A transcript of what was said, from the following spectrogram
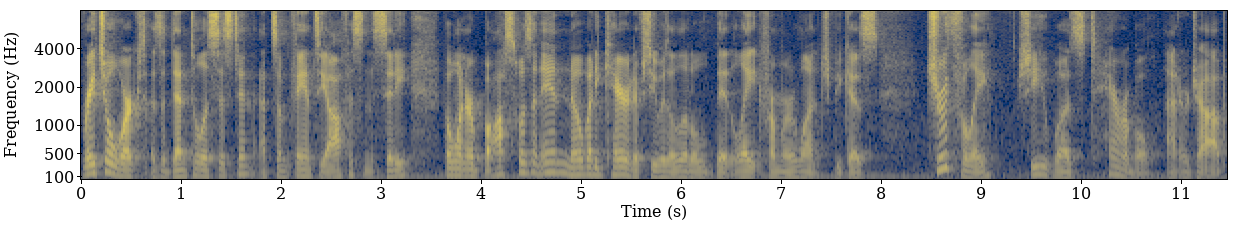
Rachel worked as a dental assistant at some fancy office in the city, but when her boss wasn't in, nobody cared if she was a little bit late from her lunch because, truthfully, she was terrible at her job.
